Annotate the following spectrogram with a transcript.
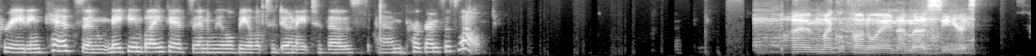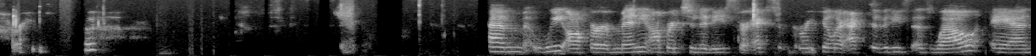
creating kits and making blankets, and we will be able to donate to those programs as well. I'm Michael Conway and I'm a senior at um, we offer many opportunities for extracurricular activities as well. And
